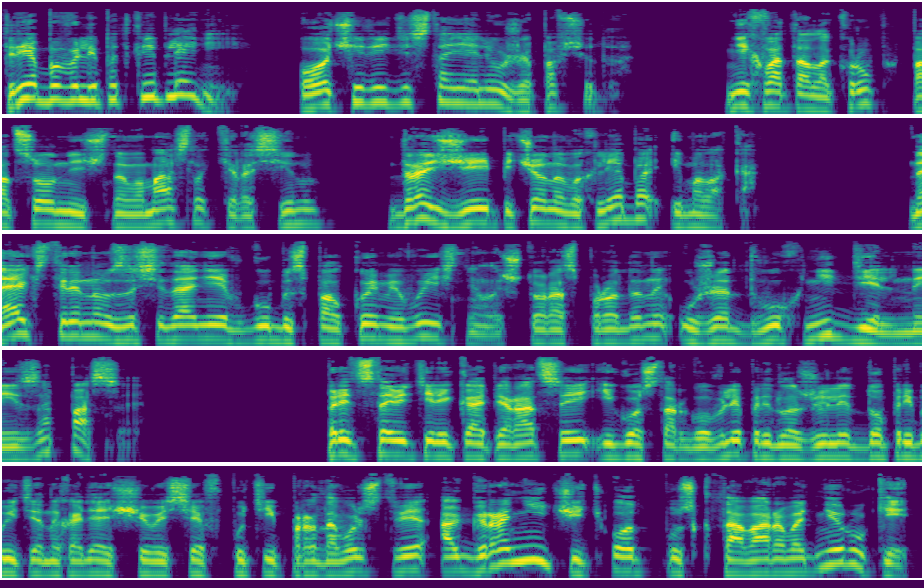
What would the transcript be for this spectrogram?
Требовали подкреплений. Очереди стояли уже повсюду. Не хватало круп, подсолнечного масла, керосину, дрожжей, печеного хлеба и молока. На экстренном заседании в губы с полкоми выяснилось, что распроданы уже двухнедельные запасы. Представители кооперации и госторговли предложили до прибытия находящегося в пути продовольствия ограничить отпуск товара в одни руки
